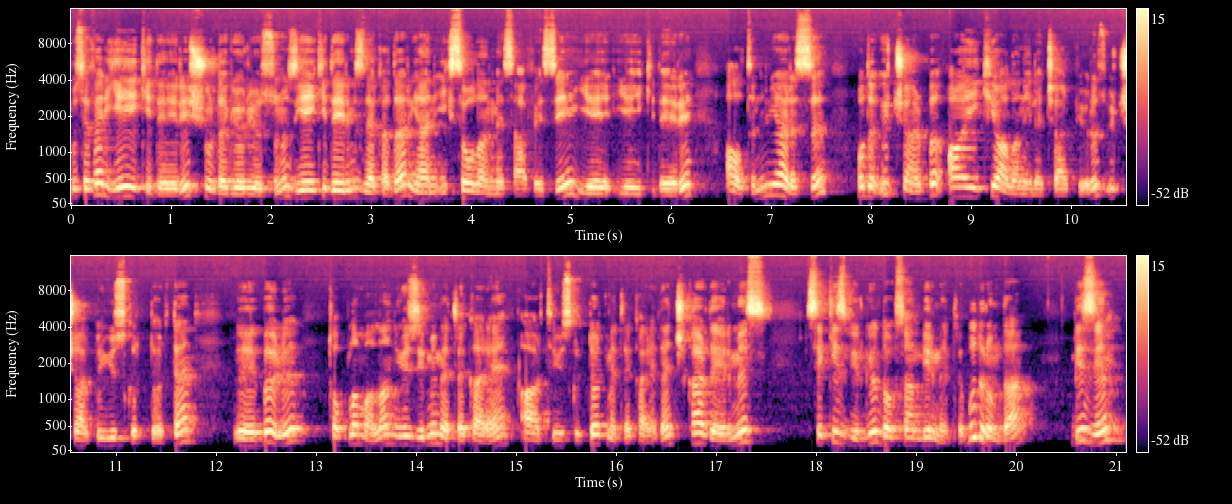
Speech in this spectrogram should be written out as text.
bu sefer Y2 değeri şurada görüyorsunuz. Y2 değerimiz ne kadar? Yani X'e olan mesafesi Y, Y2 değeri 6'nın yarısı. O da 3 çarpı A2 alanı ile çarpıyoruz. 3 çarpı 144'ten e, bölü toplam alan 120 metrekare artı 144 metrekareden çıkar değerimiz 8,91 metre. Bu durumda bizim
